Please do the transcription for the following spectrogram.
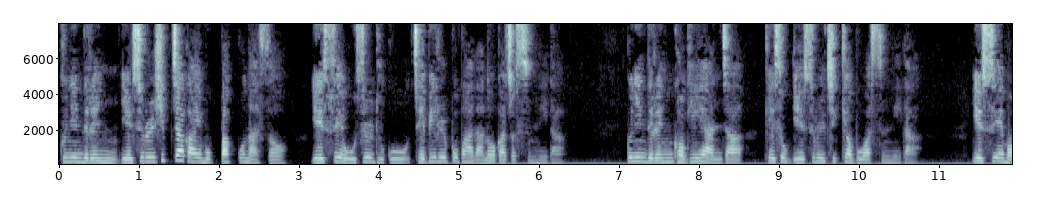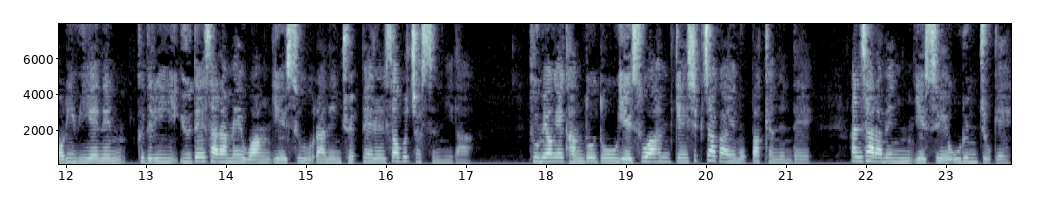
군인들은 예수를 십자가에 못 박고 나서 예수의 옷을 두고 제비를 뽑아 나눠 가졌습니다. 군인들은 거기에 앉아 계속 예수를 지켜보았습니다. 예수의 머리 위에는 그들이 유대 사람의 왕 예수라는 죄패를 써붙였습니다. 두 명의 강도도 예수와 함께 십자가에 못 박혔는데 한 사람은 예수의 오른쪽에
